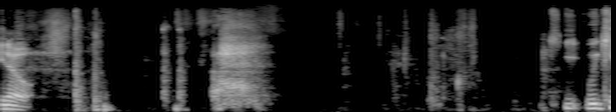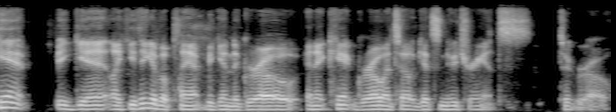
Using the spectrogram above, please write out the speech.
you know we can't begin like you think of a plant begin to grow and it can't grow until it gets nutrients to grow.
